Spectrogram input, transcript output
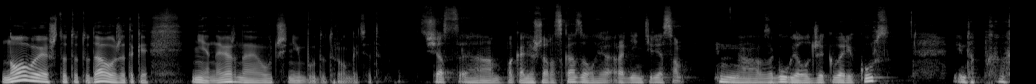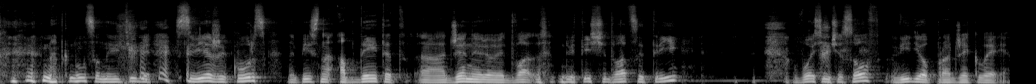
новое что-то туда уже такое, не, наверное, лучше не буду трогать это. Сейчас, э, пока Леша рассказывал, я ради интереса э, загуглил jQuery курс и наткнулся на YouTube свежий курс, написано Updated э, January 2023, 8 часов видео про jQuery.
